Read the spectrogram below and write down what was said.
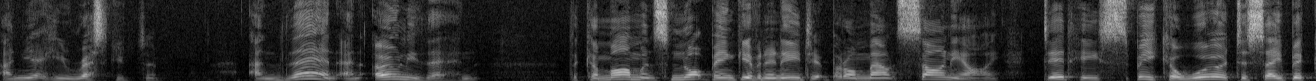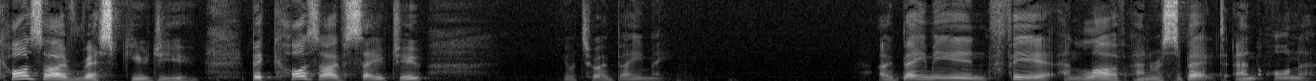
And yet He rescued them. And then, and only then, the commandments not being given in Egypt but on Mount Sinai, did He speak a word to say, Because I've rescued you, because I've saved you, you're to obey me. Obey me in fear and love and respect and honor.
